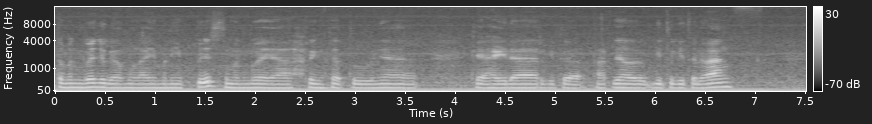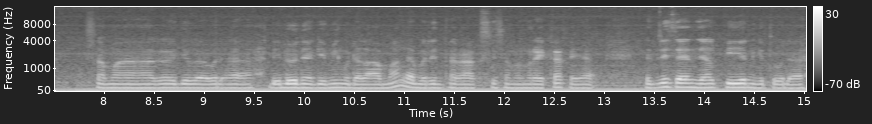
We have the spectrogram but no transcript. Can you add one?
Temen gue juga mulai menipis temen gue ya ring satunya kayak Haidar gitu Parjal gitu-gitu doang. Sama gue juga udah di dunia gaming udah lama nggak berinteraksi sama mereka kayak Idris dan Jalpin gitu udah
